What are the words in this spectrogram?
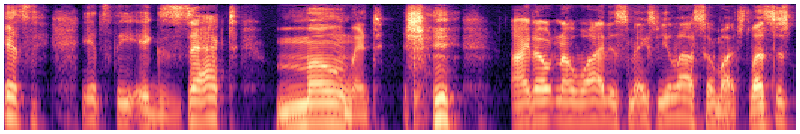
it's it's the exact moment. I don't know why this makes me laugh so much. Let's just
